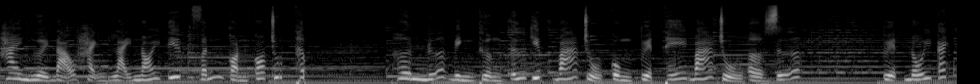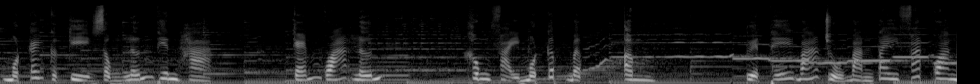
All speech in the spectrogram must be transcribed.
Hai người đảo hạnh lại nói tiếp vẫn còn có chút thấp. Hơn nữa bình thường tứ kiếp bá chủ cùng tuyệt thế bá chủ ở giữa Tuyệt đối cách một cách cực kỳ rộng lớn thiên hà. Kém quá lớn. Không phải một cấp bậc. Âm Tuyệt thế bá chủ bàn tay phát quang.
